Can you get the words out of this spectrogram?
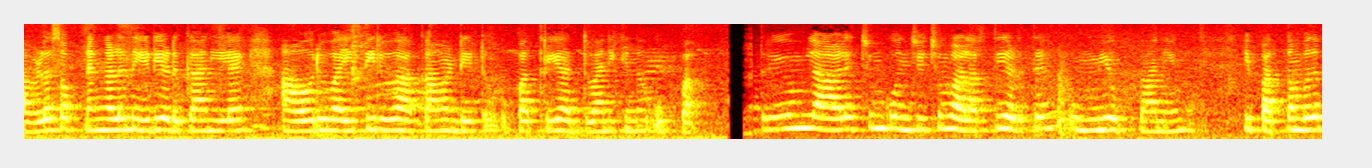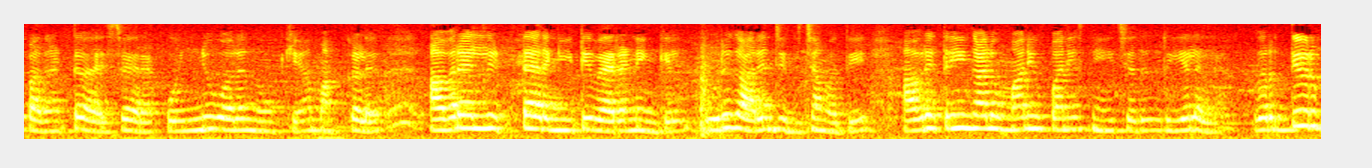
അവളെ സ്വപ്നങ്ങൾ നേടിയെടുക്കാനുള്ള ആ ഒരു വൈത്തിരിവാക്കാൻ വേണ്ടിയിട്ട് ഉപ്പ അത്രയും അധ്വാനിക്കുന്ന ഉപ്പ. അത്രയും ലാളിച്ചും കൊഞ്ചിച്ചും വളർത്തിയെടുത്ത് ഉമ്മി ഉപ്പാനെയും ഈ പത്തൊമ്പത് പതിനെട്ട് വയസ്സ് വരെ പൊന്നുപോലെ നോക്കിയ മക്കൾ അവരെല്ലാം ഇട്ടിറങ്ങിയിട്ട് വരണമെങ്കിൽ ഒരു കാര്യം ചിന്തിച്ചാൽ മതി. അവർ ഇത്രയും കാലം ഉമ്മാനെയും ഉപ്പാനെയും സ്നേഹിച്ചത് റിയൽ അല്ല. വെറുതെ ഒരു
